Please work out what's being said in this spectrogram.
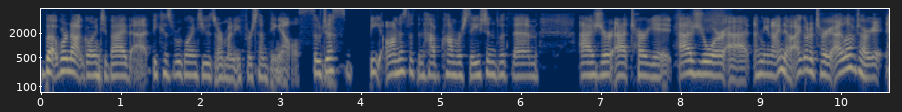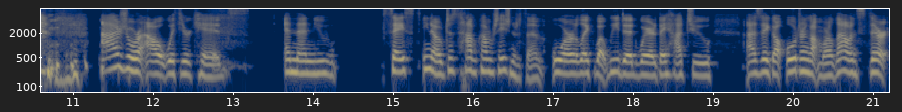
but we're not going to buy that because we're going to use our money for something else. So just be honest with them, have conversations with them as you're at Target, as you're at, I mean, I know I go to Target, I love Target, as you're out with your kids, and then you say, you know, just have conversations with them. Or like what we did, where they had to, as they got older and got more allowance, their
